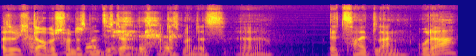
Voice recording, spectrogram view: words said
Also ich glaube schon, dass man sich da, dass man, dass man das äh, eine Zeit lang, oder?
